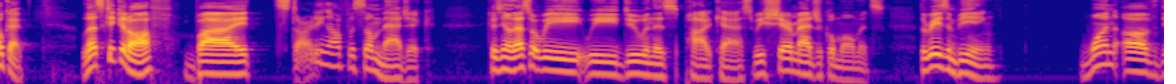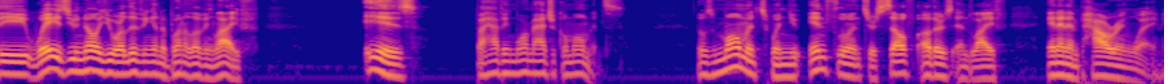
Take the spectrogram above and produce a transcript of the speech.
Okay, let's kick it off by starting off with some magic because you know that's what we we do in this podcast. We share magical moments. The reason being, one of the ways you know you are living an abundant, loving life is by having more magical moments. Those moments when you influence yourself, others, and life in an empowering way.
